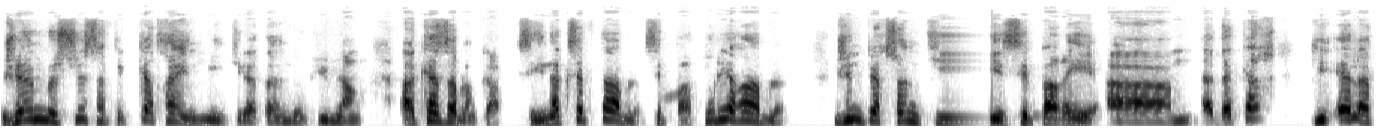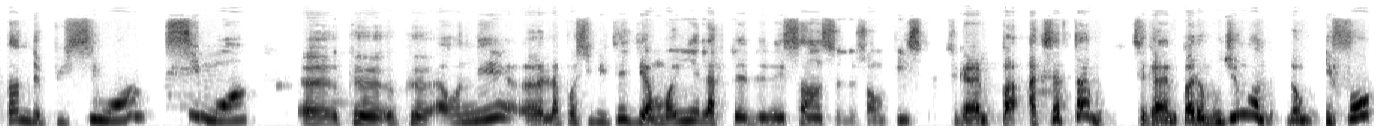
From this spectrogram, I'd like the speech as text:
J'ai un monsieur, ça fait 4 ans et demi qu'il attend un document à Casablanca. C'est inacceptable, c'est pas tolérable. J'ai une personne qui est séparée à, Dakar, qui, elle, attend depuis 6 mois, 6 mois euh, qu'on ait euh, la possibilité d'y envoyer l'acte de naissance de son fils. C'est quand même pas acceptable. C'est quand même pas le bout du monde. Donc, il faut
